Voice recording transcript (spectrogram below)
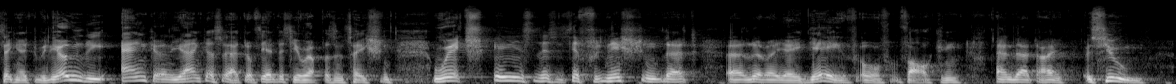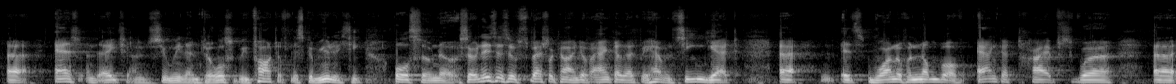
taking it to be the only anchor in the anchor set of the entity representation, which is this definition that uh, Leverrier gave of Vulcan, and that I assume uh, S and H, I'm assuming them to also be part of this community, also know. So this is a special kind of anchor that we haven't seen yet. Uh, it's one of a number of anchor types where uh,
